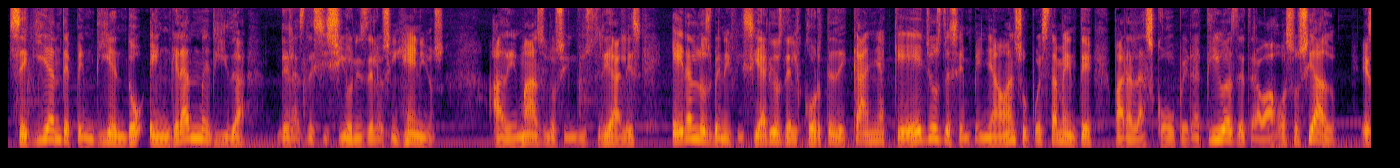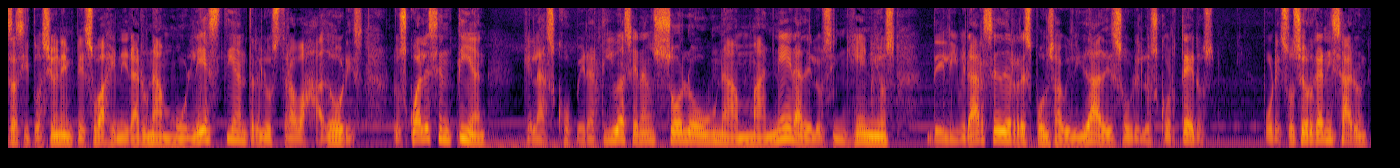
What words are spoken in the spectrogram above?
seguían dependiendo en gran medida de las decisiones de los ingenios. Además, los industriales eran los beneficiarios del corte de caña que ellos desempeñaban supuestamente para las cooperativas de trabajo asociado. Esa situación empezó a generar una molestia entre los trabajadores, los cuales sentían que las cooperativas eran solo una manera de los ingenios de librarse de responsabilidades sobre los corteros. Por eso se organizaron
